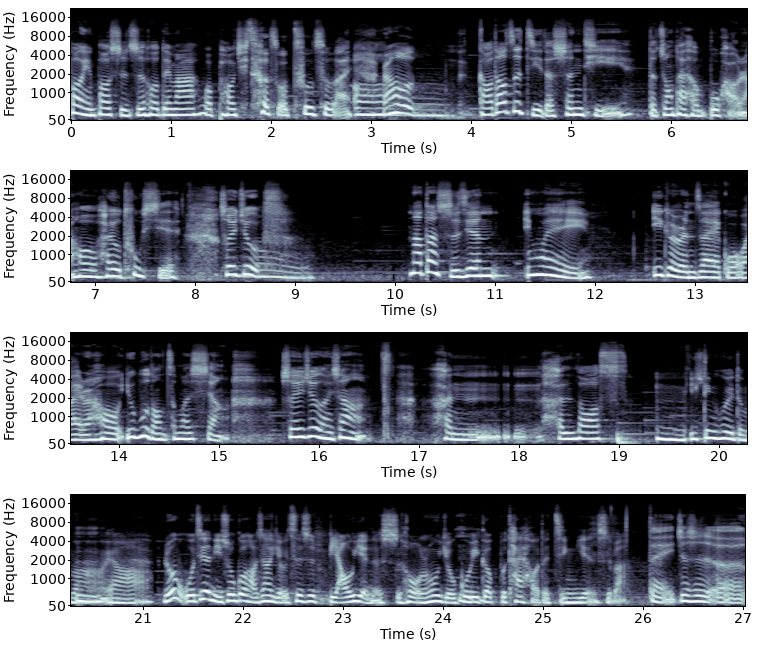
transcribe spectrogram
暴饮暴食之后，对吗？我跑去厕所吐出来，然后搞到自己的身体的状态很不好，然后还有吐血，所以就那段时间，因为一个人在国外，然后又不懂怎么想，所以就很像很很 lost。嗯，一定会的嘛呀。然后我记得你说过，好像有一次是表演的时候，然后有过一个不太好的经验，是吧？对，就是呃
